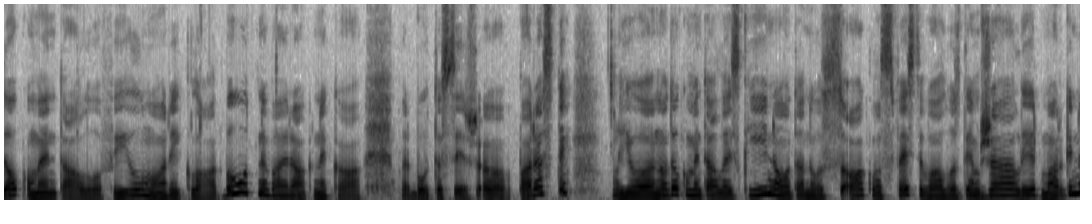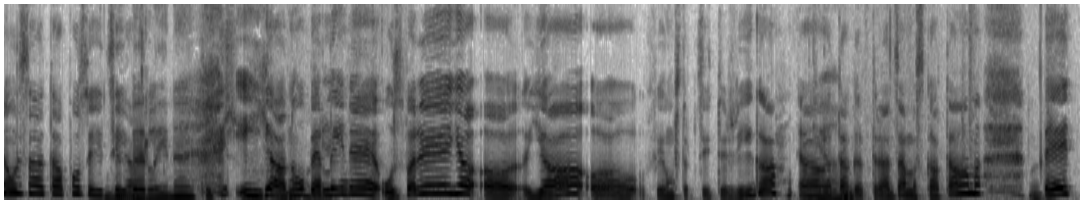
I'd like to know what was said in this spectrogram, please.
dokumentālo filmu arī klātbūtne, vairāk nekā varbūt tas ir parasti. Jo no, dokumentālais kino tādos A-klases festivālos, diemžēl, ir marginalizētā pozīcijā. Bet Berlīnē? Taču. Jā, nu, Berlīnē uzvarēja. Jā, filmas, starp citu, ir Rīgā. Jā. Tagad redzama, skatāma. Bet,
